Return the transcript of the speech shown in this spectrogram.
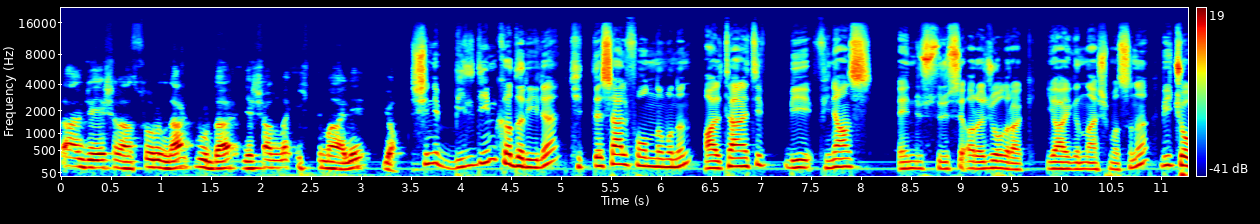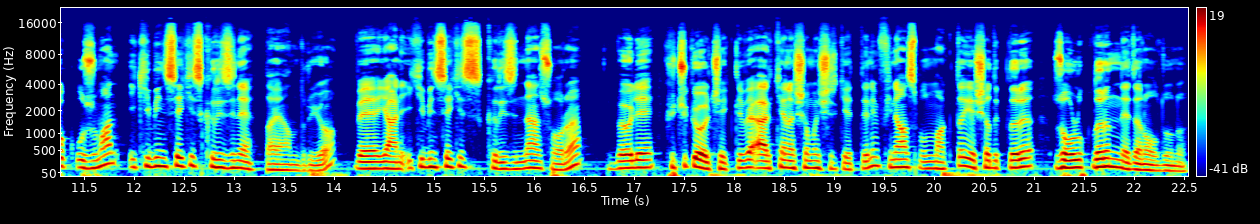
daha önce yaşanan sorunlar burada yaşanma ihtimali yok. Şimdi bildiğim kadarıyla kitlesel fonlamanın alternatif bir finans endüstrisi aracı olarak yaygınlaşmasını birçok uzman 2008 krizine dayandırıyor ve yani 2008 krizinden sonra böyle küçük ölçekli ve erken aşama şirketlerin finans bulmakta yaşadıkları zorlukların neden olduğunu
